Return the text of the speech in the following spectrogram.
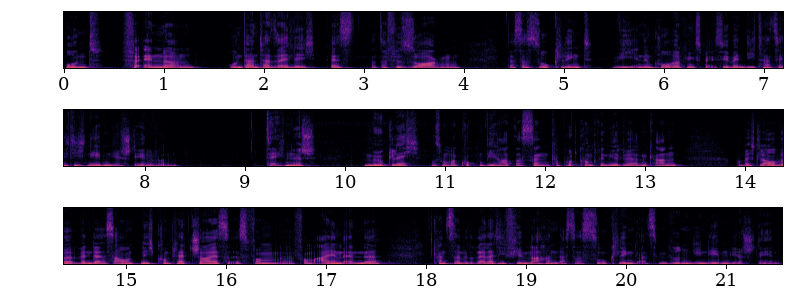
und verändern und dann tatsächlich es dafür sorgen, dass das so klingt wie in dem Coworking Space, wie wenn die tatsächlich neben dir stehen würden. Technisch möglich, muss man mal gucken, wie hart das dann kaputt komprimiert werden kann. Aber ich glaube, wenn der Sound nicht komplett scheiße ist vom, äh, vom einem Ende, kannst du damit relativ viel machen, dass das so klingt, als würden die neben dir stehen.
